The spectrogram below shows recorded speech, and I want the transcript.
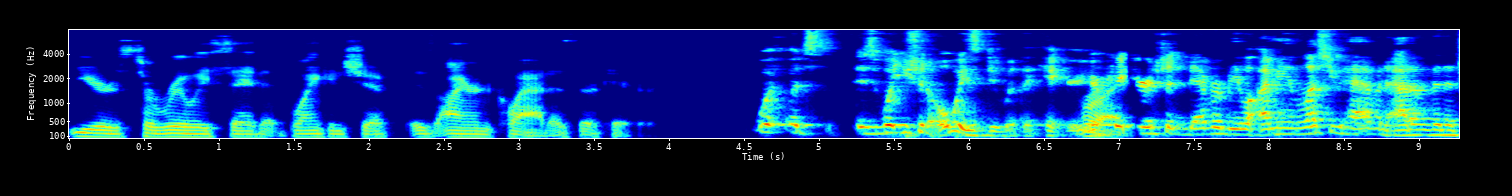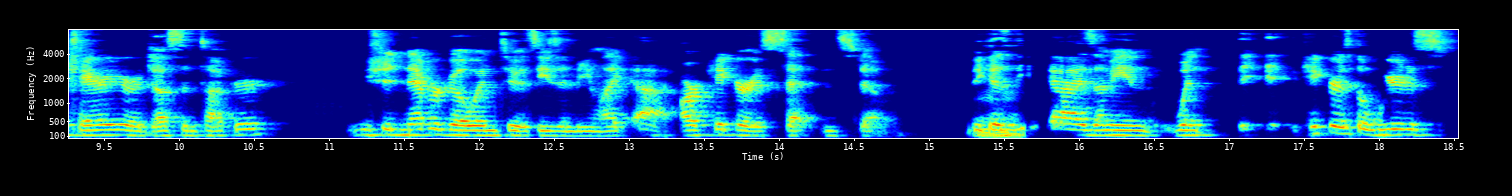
years to really say that Blankenship is ironclad as their kicker. What is is what you should always do with a kicker. Your right. kicker should never be. I mean, unless you have an Adam Vinatieri or a Justin Tucker, you should never go into a season being like, ah, our kicker is set in stone. Because mm-hmm. these guys, I mean, when kicker is the weirdest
